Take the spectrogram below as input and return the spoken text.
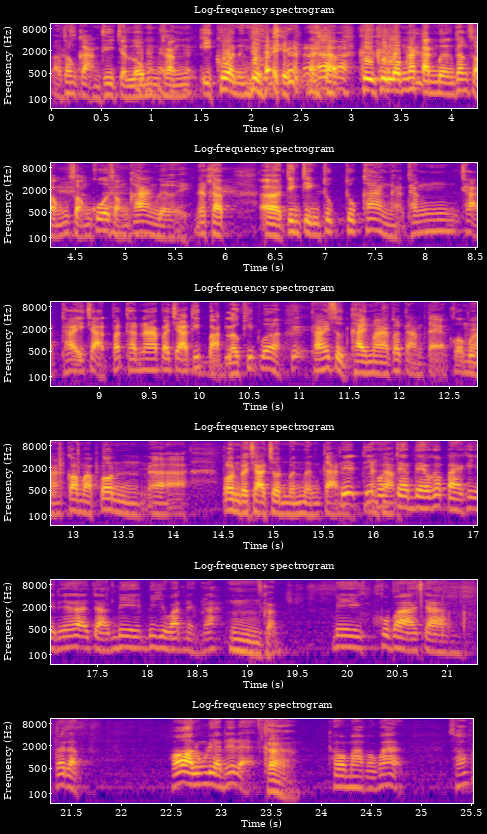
เราต้องการที่จะล้มทั้งอีกขั้วหนึ่งด้วยนะครับคือคือล้มนักการเมืองทั้งสองสองขั้วสองข้างเลยนะครับเอ่อจริง ๆ ทุกทุกข้างอะทั้งชาติไทยชาติพัฒนาประชาธิปัตย์เราคิดว่าท้ายสุดใครมาก็ตามแต่ก็มาก็มาปล้นเอ่อปล้นประชาชนเหมือนเหมือนกันที่ที่นะผมครับเติมเร็วเข้าไปคืออย่างนี้ท่านอาจารย์มีมีอยู่วันหนึ่งนะอืมครับ มีครูบาอาจารย์ระดับพอโรงเรียนนี่แหละครับโทรมาบอกว่าสพ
